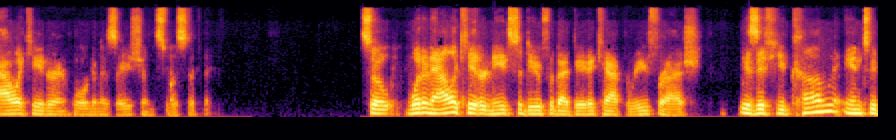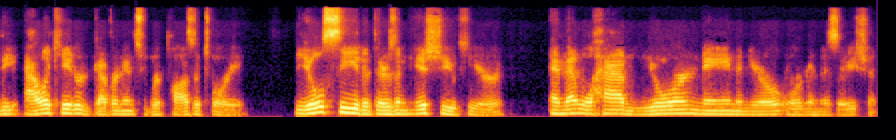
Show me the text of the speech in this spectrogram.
allocator and organization specific. So what an allocator needs to do for that data cap refresh is if you come into the allocator governance repository, you'll see that there's an issue here and that will have your name and your organization.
